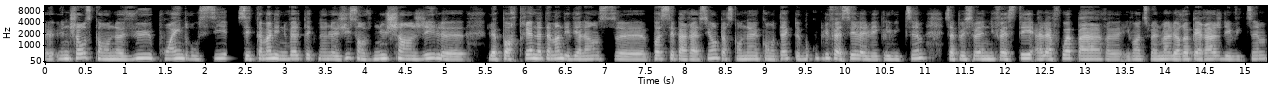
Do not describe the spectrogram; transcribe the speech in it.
Euh, une chose qu'on a vu poindre aussi, c'est comment les nouvelles technologies sont venues changer le, portrait, notamment des violences euh, post-séparation, parce qu'on a un contact beaucoup plus facile avec les victimes. Ça peut se manifester à la fois par euh, éventuellement le repérage des victimes,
